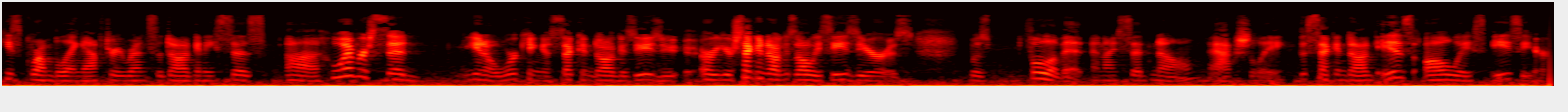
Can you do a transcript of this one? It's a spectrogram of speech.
he's grumbling after he runs the dog and he says uh, whoever said you know working a second dog is easy or your second dog is always easier is was full of it. And i said no actually the second dog is always easier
